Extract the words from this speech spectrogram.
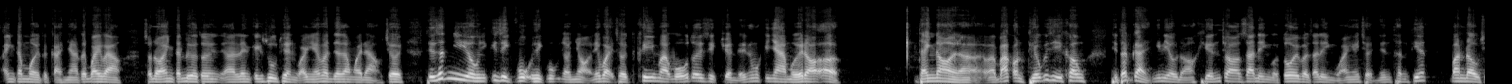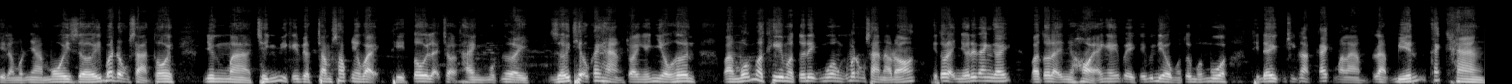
anh ta mời tất cả nhà tôi bay vào. Sau đó anh ta đưa tôi à, lên cái du thuyền của anh ấy và đưa ra ngoài đảo chơi. Thì rất nhiều những cái dịch vụ dịch vụ nhỏ nhỏ như vậy. Rồi khi mà bố tôi dịch chuyển đến một cái nhà mới đó ở thì anh nói là à, bác còn thiếu cái gì không? Thì tất cả những cái điều đó khiến cho gia đình của tôi và gia đình của anh ấy trở nên thân thiết. Ban đầu chỉ là một nhà môi giới bất động sản thôi, nhưng mà chính vì cái việc chăm sóc như vậy thì tôi lại trở thành một người giới thiệu khách hàng cho anh ấy nhiều hơn. Và mỗi mà khi mà tôi định mua một cái bất động sản nào đó thì tôi lại nhớ đến anh ấy và tôi lại hỏi anh ấy về cái điều mà tôi muốn mua. Thì đây cũng chính là cách mà làm là biến khách hàng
